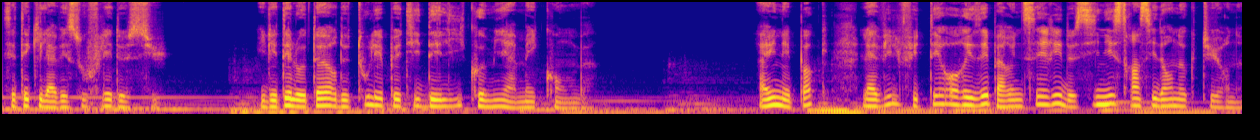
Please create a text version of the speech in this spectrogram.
c'était qu'il avait soufflé dessus. Il était l'auteur de tous les petits délits commis à Mécombe. À une époque, la ville fut terrorisée par une série de sinistres incidents nocturnes.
